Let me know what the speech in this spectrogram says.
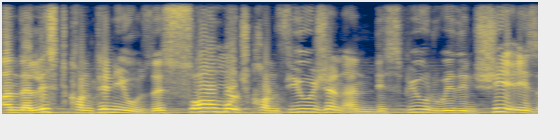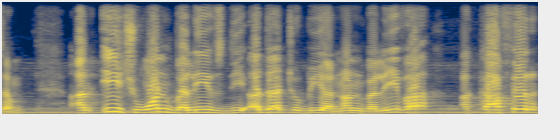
and the list continues. There's so much confusion and dispute within Shi'ism, and each one believes the other to be a non-believer, a kafir,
